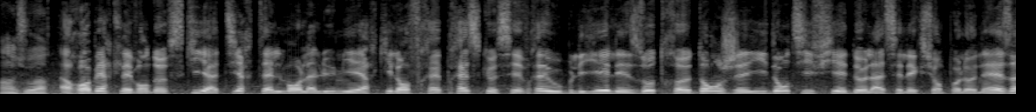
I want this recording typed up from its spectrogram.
un joueur. Robert Lewandowski attire tellement la lumière qu'il en ferait presque, c'est vrai, oublier les autres dangers identifiés de la sélection polonaise,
